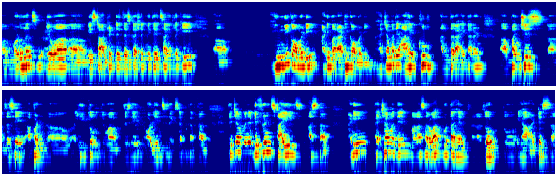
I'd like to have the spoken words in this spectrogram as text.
म्हणूनच जेव्हा वी स्टार्टेड दिस डिस्कशन मी तेच सांगितलं की हिंदी कॉमेडी आणि मराठी कॉमेडी ह्याच्यामध्ये आहे खूप अंतर आहे. कारण पंचेस जसे आपण लिहितो किंवा जसे ऑडियन्सेस एक्सेप्ट करतात त्याच्यामध्ये डिफरंट स्टाईल्स असतात. आणि त्याच्यामध्ये मला सर्वात मोठा हेल्प झाला जो तो ह्या आर्टिस्टचा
